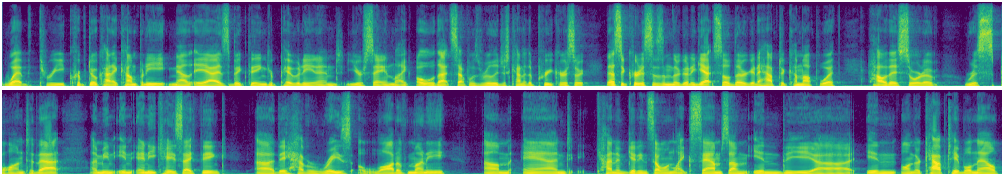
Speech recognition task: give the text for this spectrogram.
Web3 crypto kind of company. Now AI is a big thing. You're pivoting and you're saying like, oh, that stuff was really just kind of the precursor. That's a criticism they're going to get. So they're going to have to come up with how they sort of respond to that. I mean, in any case, I think uh, they have raised a lot of money. Um, and kind of getting someone like Samsung in the uh, in on their cap table now,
